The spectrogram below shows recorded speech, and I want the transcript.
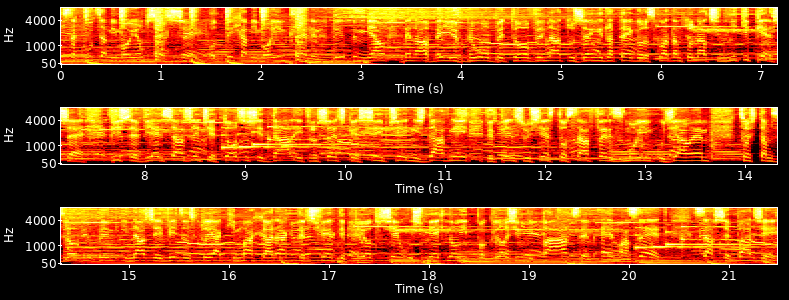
Zakłóca mi moją przestrzeń Oddycha mi moim tlenem. Gdybym miał Benabejew byłoby to wynaturzenie. Dlatego rozkładam to na czynniki pierwsze. Piszę wiersza, życie toczy się dalej Troszeczkę szybciej niż dawniej. Wypiętrzył się sto safer z moim udziałem. Coś tam zrobiłbym inaczej Wiedząc kto jaki ma charakter. Święty Piotr się uśmiechnął i pogroził mi palcem. M, A, Z Zawsze bardziej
